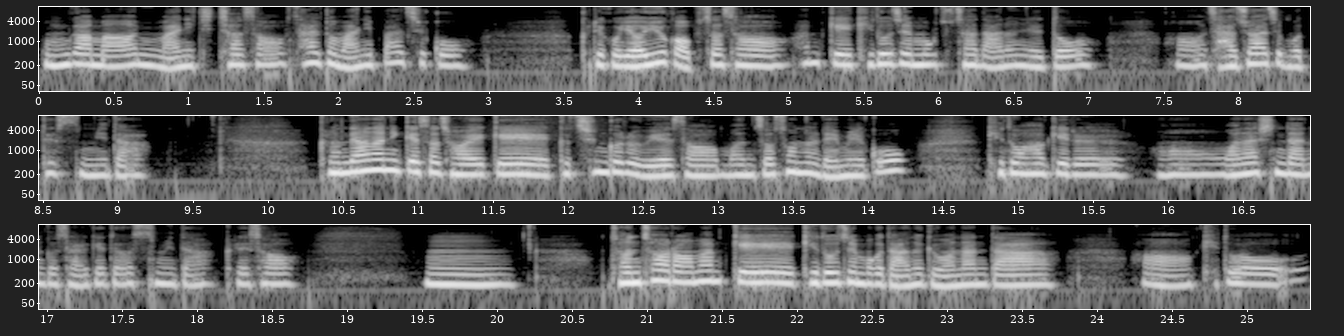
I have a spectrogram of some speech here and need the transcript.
몸과 마음이 많이 지쳐서 살도 많이 빠지고, 그리고 여유가 없어서 함께 기도 제목조차 나눈 일도 어, 자주 하지 못했습니다. 그런데 하나님께서 저에게 그 친구를 위해서 먼저 손을 내밀고 기도하기를 어, 원하신다는 것을 알게 되었습니다. 그래서 음, 전처럼 함께 기도 제목을 나누기 원한다. 어, 기도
